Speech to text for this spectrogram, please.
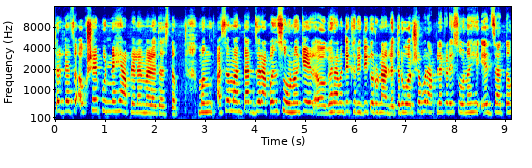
तर त्याचं अक्षय पुण्य हे आपल्याला मिळत असतं. मग असं म्हणतात जर आपण सोनं के घरामध्ये खरेदी करून आणलं तर वर्षभर आपल्याकडे सोनं हे येत जातं.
